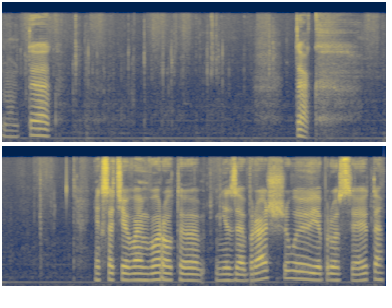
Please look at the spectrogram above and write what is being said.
Ну так. Так. Я, кстати, Вайм World не забрашиваю. Я просто это...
